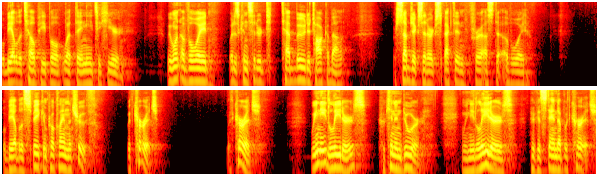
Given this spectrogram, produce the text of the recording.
We'll be able to tell people what they need to hear. We won't avoid what is considered taboo to talk about, or subjects that are expected for us to avoid. We'll be able to speak and proclaim the truth with courage. With courage. We need leaders who can endure. We need leaders who can stand up with courage.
